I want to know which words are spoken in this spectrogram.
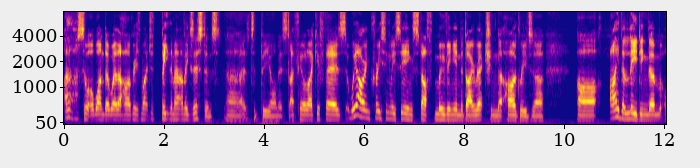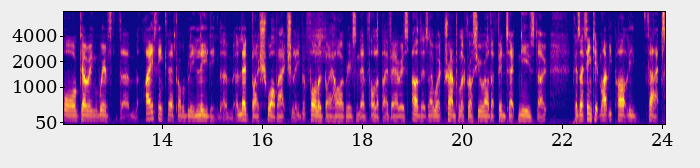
I sort of wonder whether Hargreaves might just beat them out of existence. Uh, to be honest, I feel like if there's, we are increasingly seeing stuff moving in the direction that Hargreaves are are either leading them or going with them. I think they're probably leading them, led by Schwab actually, but followed by Hargreaves and then followed by various others. I won't trample across your other fintech news though, because I think it might be partly that.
